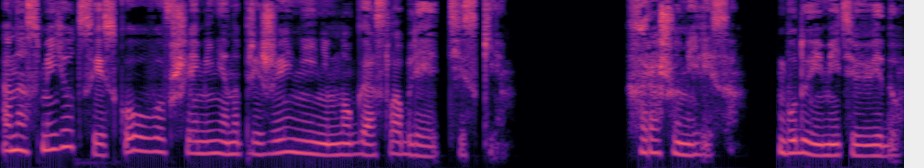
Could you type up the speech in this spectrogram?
Она смеется, и сковывавшее меня напряжение немного ослабляет тиски. Хорошо, Мелиса, буду иметь в виду.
